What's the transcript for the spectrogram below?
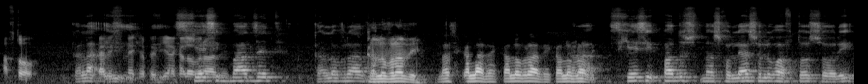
Αυτό. Καλά, Καλή η- συνέχεια, παιδιά. η Καλό σχέση budget. Καλό βράδυ. Καλό βράδυ. Να είσαι καλά, ρε. Καλό βράδυ. Καλό Καλά, βράδυ. Σχέση, πάντως να σχολιάσω λίγο αυτό, sorry.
